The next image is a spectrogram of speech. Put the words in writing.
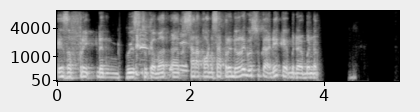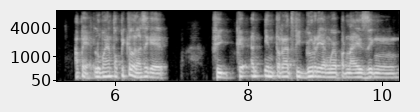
is a freak dan gue suka banget Uh, secara konsep Riddler gue suka dia kayak bener-bener apa ya lumayan topikal gak sih kayak fig- internet figure yang weaponizing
